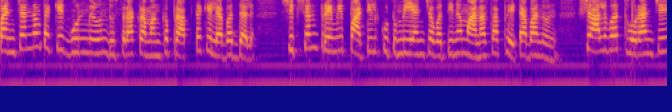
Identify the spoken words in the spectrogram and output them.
पंच्याण्णव टक्के गुण मिळून दुसरा क्रमांक प्राप्त केल्याबद्दल शिक्षणप्रेमी पाटील कुटुंबियांच्या वतीनं मानाचा फेटा बांधून शाल व थोरांचे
